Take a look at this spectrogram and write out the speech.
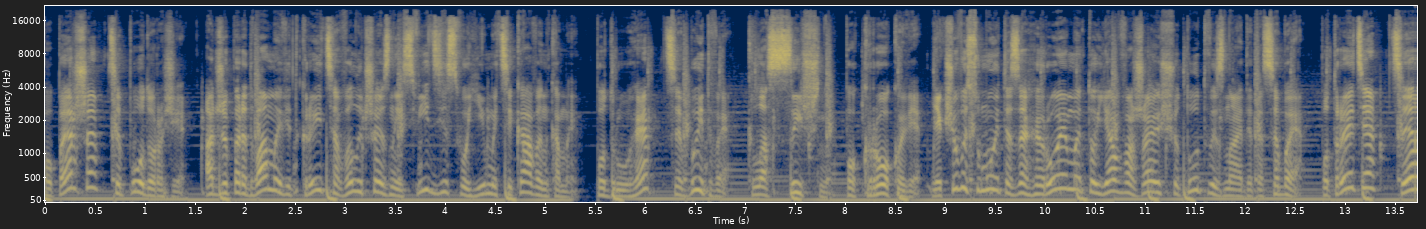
По-перше, це подорожі, адже перед вами відкриється величезний світ зі своїми цікавинками. По-друге, це битви, класичні, покрокові. Якщо ви сумуєте за героями, то я вважаю, що тут ви знайдете себе. По-третє, це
